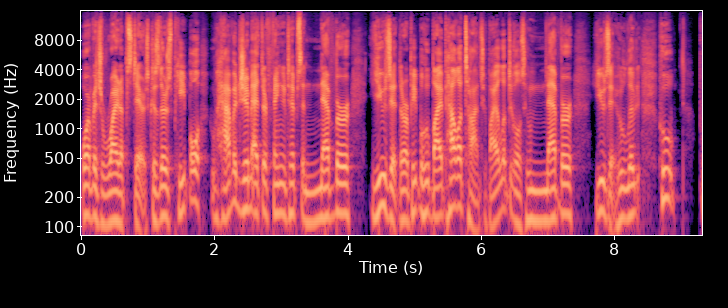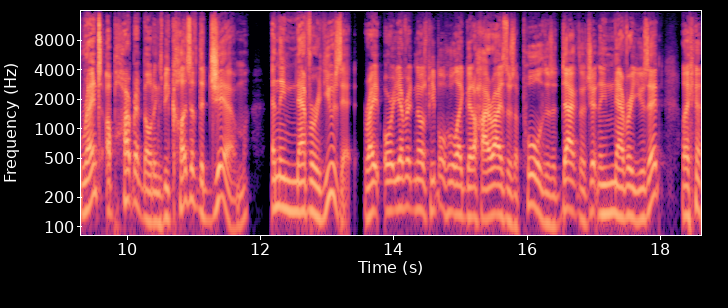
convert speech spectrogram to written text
or if it's right upstairs. Cause there's people who have a gym at their fingertips and never use it. There are people who buy Pelotons, who buy ellipticals, who never use it, who live, who rent apartment buildings because of the gym and they never use it, right? Or you ever know people who like get a high rise, there's a pool, there's a deck, there's a gym, they never use it. Like, by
